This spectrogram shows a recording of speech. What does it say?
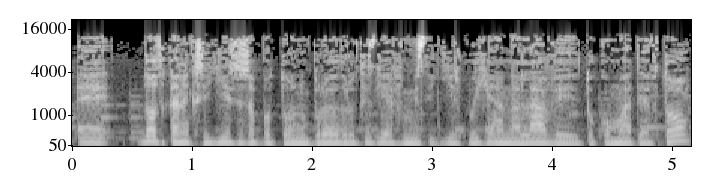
Ε, δόθηκαν εξηγήσεις από τον πρόεδρο της διαφημιστικής που είχε αναλάβει το κομμάτι αυτό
